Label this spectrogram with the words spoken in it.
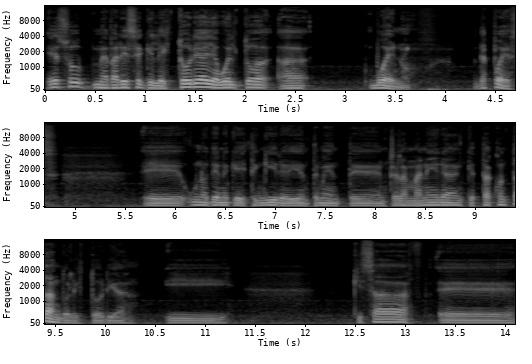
eso me parece que la historia haya vuelto a bueno. Después, eh, uno tiene que distinguir, evidentemente, entre las maneras en que estás contando la historia y quizás eh,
